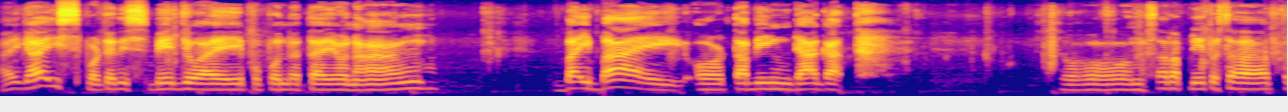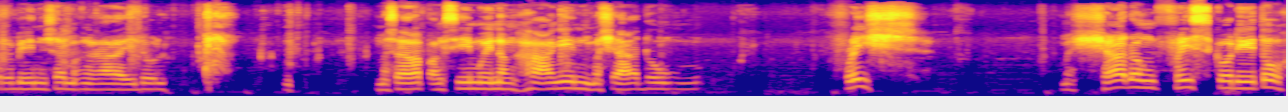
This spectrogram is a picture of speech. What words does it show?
Hi guys, for today's video ay pupunta tayo ng baybay or tabing dagat. So, masarap dito sa probinsya mga idol. Masarap ang simoy ng hangin, masyadong fresh. Masyadong fresco dito.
